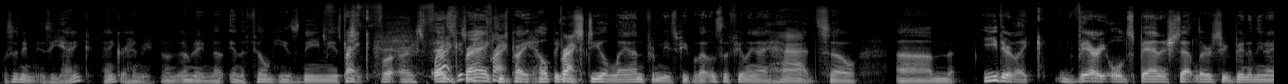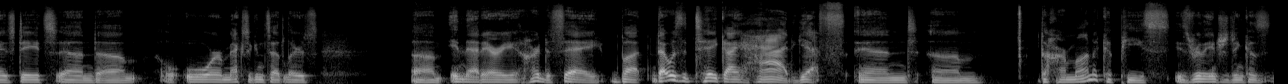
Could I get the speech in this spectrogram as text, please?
what's his name? Is he Hank? Hank or Henry? No, I mean, in the film, his name is Frank. Fr- uh, Frank, it? Frank, Frank. He's probably helping Frank. to steal land from these people. That was the feeling I had. So um, either like very old Spanish settlers who'd been in the United States, and um, or Mexican settlers um, in that area. Hard to say, but that was the take I had. Yes, and um, the harmonica piece is really interesting because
